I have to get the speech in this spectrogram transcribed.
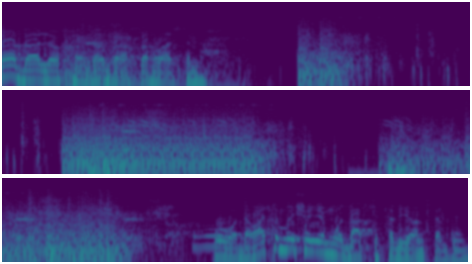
Да-да, Леха, да-да, согласен. О, давайте мы еще ему дальше сольемся, блин.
